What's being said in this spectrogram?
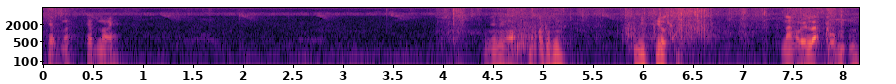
แคบหน่อยแคบหน่อยนี่นี่เอาตรงนี้ มี เชือกหนังเลยละผมอืม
